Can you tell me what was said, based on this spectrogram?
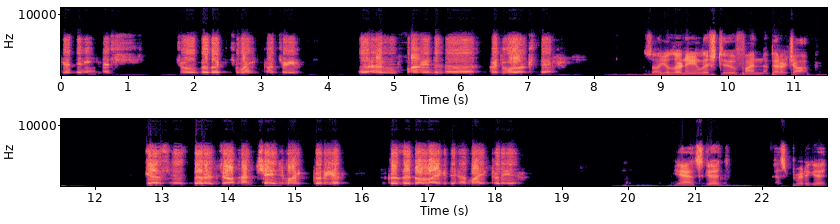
good in English, to go back to my country uh, and find uh, good work there. So you're learning English to find a better job. Yes, yes, better job and change my career because I don't like the, uh, my career. Yeah, it's good. That's pretty good.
